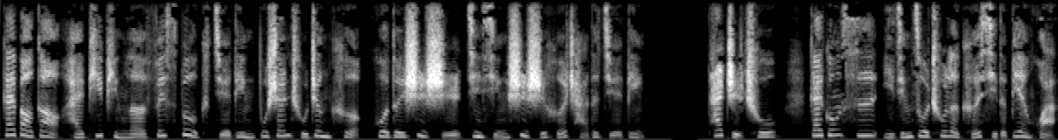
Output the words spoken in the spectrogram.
该报告还批评了 Facebook 决定不删除政客或对事实进行事实核查的决定。他指出，该公司已经做出了可喜的变化，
